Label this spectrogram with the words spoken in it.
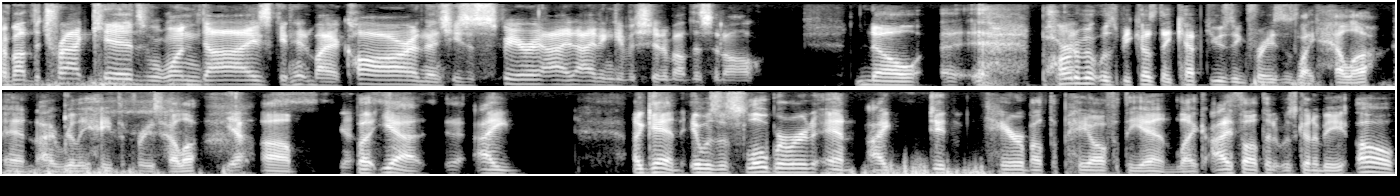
about the track kids where one dies, get hit by a car, and then she's a spirit. I, I didn't give a shit about this at all. No, uh, part Yeah. of it was because they kept using phrases like hella, and I really hate the phrase hella. Yeah. Um, Yeah. But yeah, I again, it was a slow burn, and I didn't care about the payoff at the end. Like I thought that it was going to be, oh,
